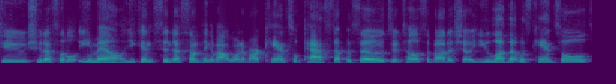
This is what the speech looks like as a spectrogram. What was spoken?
to shoot us a little email, you can send us something about one of our canceled cast episodes or tell us about a show you love that was canceled.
